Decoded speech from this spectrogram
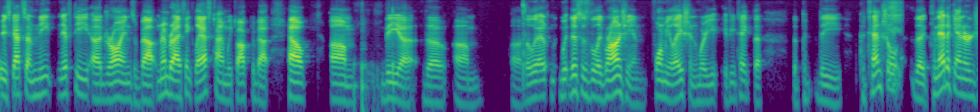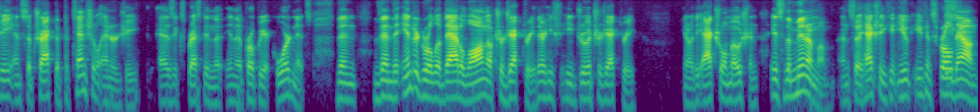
He's got some neat, nifty uh, drawings about. Remember, I think last time we talked about how um, the uh, the um, uh, the this is the Lagrangian formulation where you if you take the the the potential the kinetic energy and subtract the potential energy as expressed in the in the appropriate coordinates then then the integral of that along a trajectory there he he drew a trajectory you know the actual motion is the minimum and so actually you can, you, you can scroll down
